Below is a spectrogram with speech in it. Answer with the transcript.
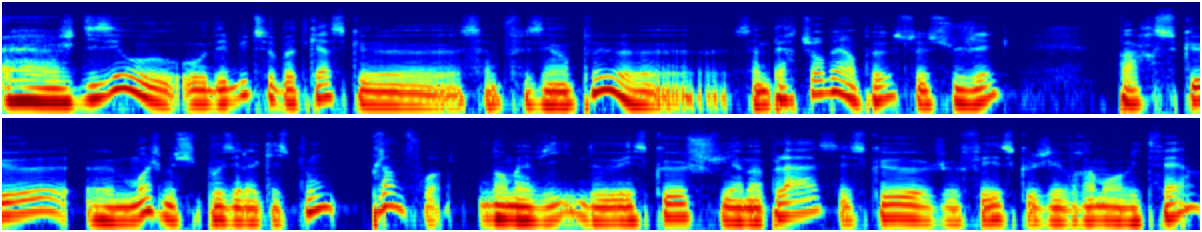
Euh, je disais au, début de ce podcast que ça me faisait un peu, euh, ça me perturbait un peu ce sujet parce que euh, moi je me suis posé la question plein de fois dans ma vie de est-ce que je suis à ma place, est-ce que je fais ce que j'ai vraiment envie de faire,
